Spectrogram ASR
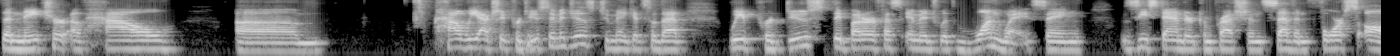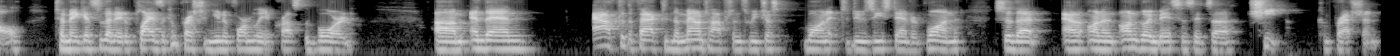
the nature of how um, how we actually produce images to make it so that we produce the Btrfs image with one way, saying Z standard compression 7 force all to make it so that it applies the compression uniformly across the board. Um, and then after the fact in the mount options, we just want it to do Z standard 1 so that on an ongoing basis, it's a cheap compression.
